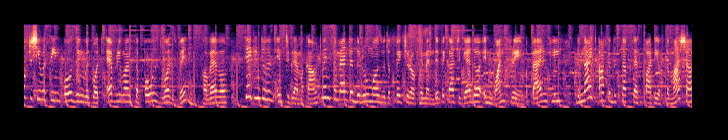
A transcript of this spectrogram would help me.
after she was seen posing with what everyone supposed was Vin. However, taking to his Instagram account, Vin cemented the rumors with a picture of him and Deepika together in one frame. Apparently, the night after the success party of Tamasha,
